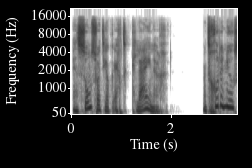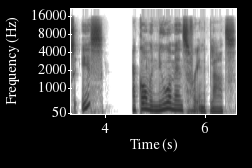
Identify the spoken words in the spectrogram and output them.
En soms wordt die ook echt kleiner. Maar het goede nieuws is, er komen nieuwe mensen voor in de plaats.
